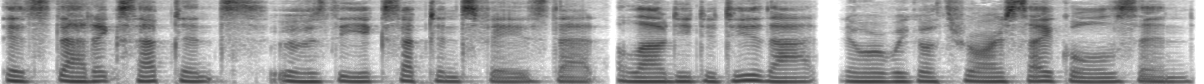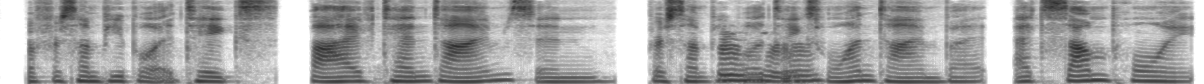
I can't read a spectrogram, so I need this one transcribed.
It's that acceptance. It was the acceptance phase that allowed you to do that, you know, where we go through our cycles. And for some people, it takes five, ten times. And for some people, mm-hmm. it takes mm-hmm. one time. But at some point,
